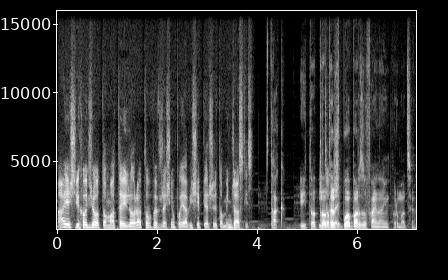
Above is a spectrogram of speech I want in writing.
a jeśli chodzi o Toma Taylora, to we wrześniu pojawi się pierwszy tom Injustice. Tak. I to, I to, to też be- była bardzo fajna informacja.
